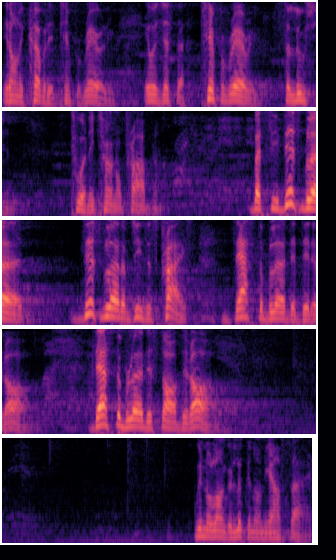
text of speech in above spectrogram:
It only covered it temporarily. It was just a temporary solution to an eternal problem. But see, this blood, this blood of Jesus Christ, that's the blood that did it all. That's the blood that solved it all. We're no longer looking on the outside.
